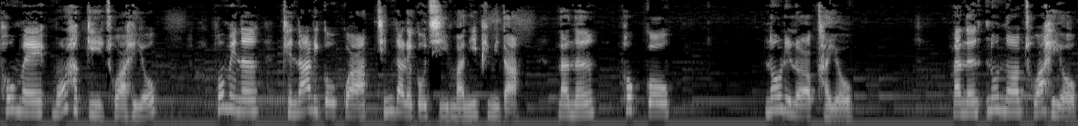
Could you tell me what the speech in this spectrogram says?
봄에 뭘 하기 좋아해요? 봄에는 개나리꽃과 진달래꽃이 많이 핍니다. 나는 벚꽃 놀이를 가요. 나는 눈을 좋아해요.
